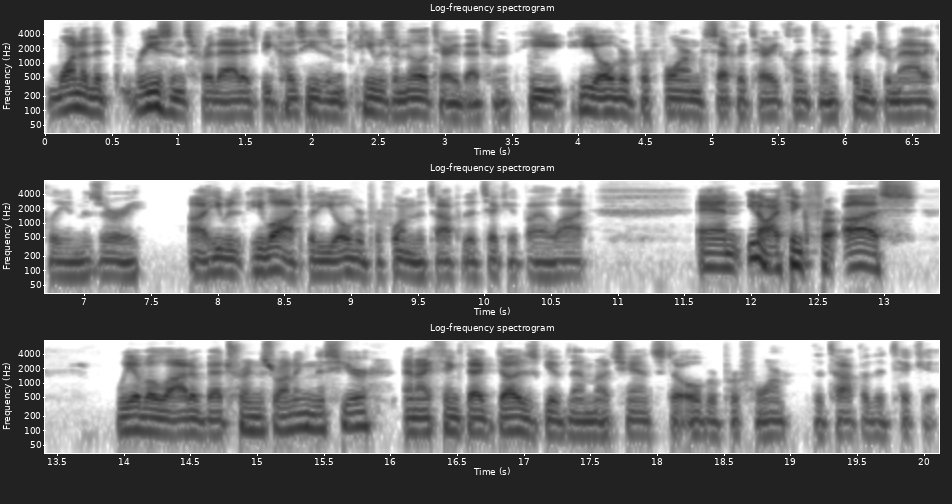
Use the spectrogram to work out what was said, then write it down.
one of the t- reasons for that is because he's a, he was a military veteran. He he overperformed Secretary Clinton pretty dramatically in Missouri. Uh, he was he lost, but he overperformed the top of the ticket by a lot. And you know, I think for us, we have a lot of veterans running this year, and I think that does give them a chance to overperform the top of the ticket.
